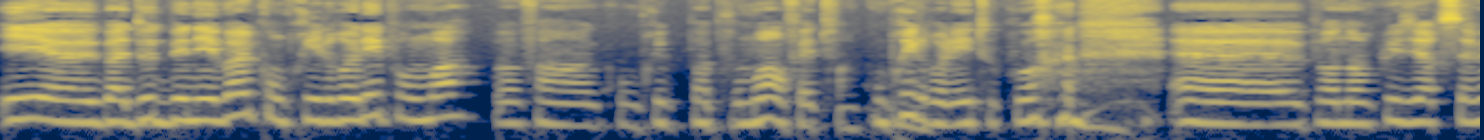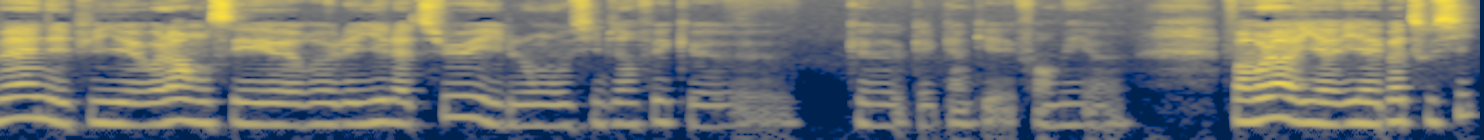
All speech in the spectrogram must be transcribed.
et euh, bah, d'autres bénévoles qui ont pris le relais pour moi, enfin, compris pas pour moi en fait, enfin, compris le relais tout court euh, pendant plusieurs semaines. Et puis euh, voilà, on s'est relayé là-dessus et ils l'ont aussi bien fait que, que quelqu'un qui est formé. Enfin voilà, il n'y avait pas de souci.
